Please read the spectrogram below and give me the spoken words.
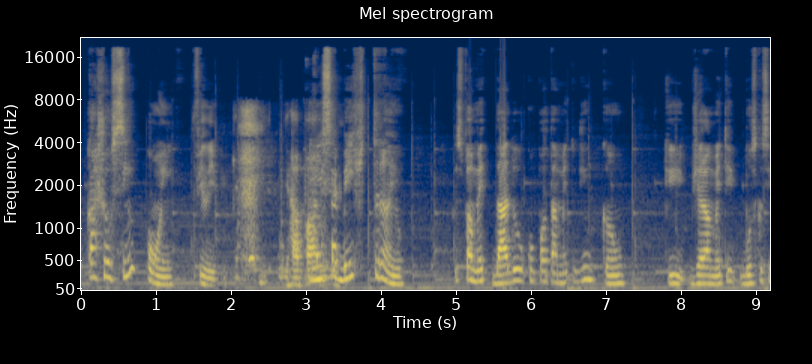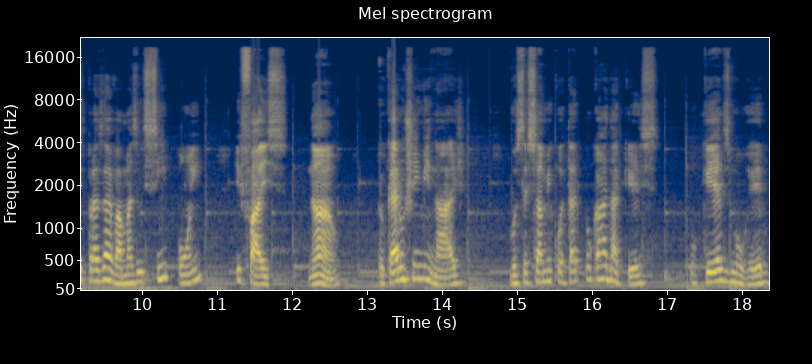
O cachorro se impõe, Felipe. Rapaz, E isso é bem estranho. Principalmente dado o comportamento de um cão, que geralmente busca se preservar, mas ele se impõe e faz. Não, eu quero um cheminagem. Vocês só me contaram por causa daqueles, porque eles morreram.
